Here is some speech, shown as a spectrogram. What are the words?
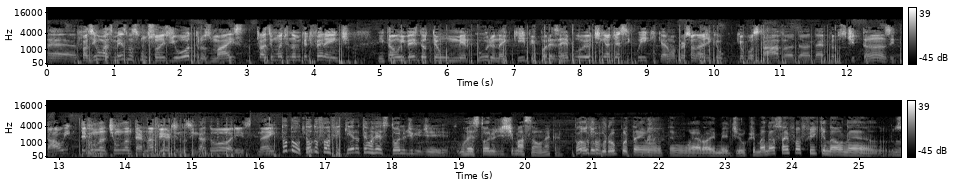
é, faziam as mesmas funções de outros, mas traziam uma dinâmica diferente. Então, em vez de eu ter um Mercúrio na equipe, por exemplo, eu tinha a Jessie Quick, que era uma personagem que eu, que eu gostava da, da época dos Titãs e tal, e teve um, tinha um Lanterna Verde nos Vingadores, né? Todo, todo fanfiqueiro tem um restolho de, de- um restolho de estimação, né, cara? Todo, fan- grupo tem um, tem um herói medíocre, mas não é só em fanfic, não, né? Os,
